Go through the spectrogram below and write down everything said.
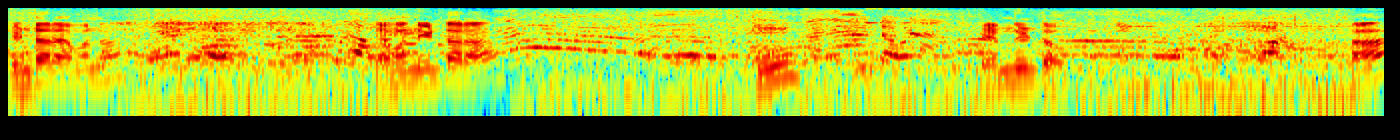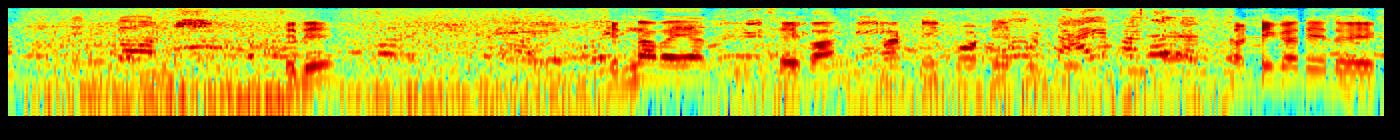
తింటారా ఏమన్నా ఏమన్నా తింటారా హ్మ్? ఏం తింటావు ఆ? ఇది कितना भैया सेकान थर्टी फोर्टी फिफ्टी థర్టీ का दे दो एक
